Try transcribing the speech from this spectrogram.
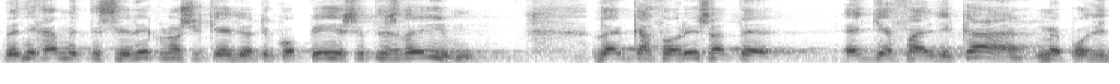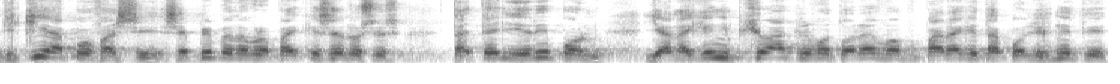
Δεν είχαμε τη συρρήκνωση και ιδιωτικοποίηση της ΔΕΗ. Δεν καθορίσατε εγκεφαλικά με πολιτική απόφαση σε επίπεδο Ευρωπαϊκής Ένωσης τα τέλη ρήπων για να γίνει πιο ακριβό το ρεύμα που παράγεται από λιγνίτη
